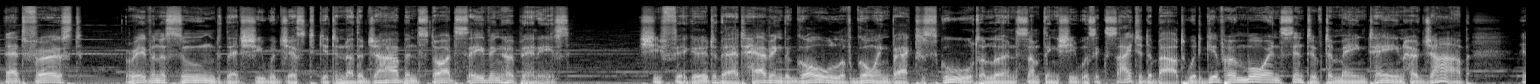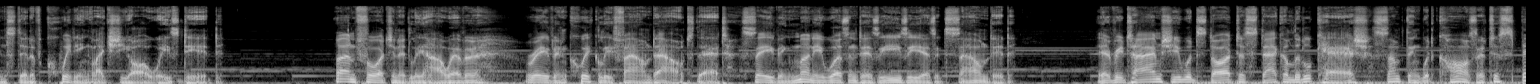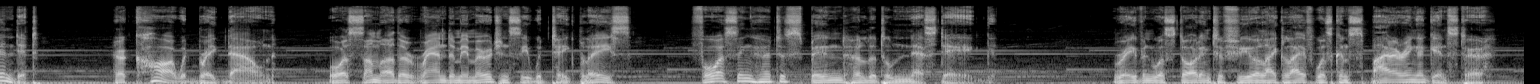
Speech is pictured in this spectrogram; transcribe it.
At first, Raven assumed that she would just get another job and start saving her pennies. She figured that having the goal of going back to school to learn something she was excited about would give her more incentive to maintain her job instead of quitting like she always did. Unfortunately, however, Raven quickly found out that saving money wasn't as easy as it sounded. Every time she would start to stack a little cash, something would cause her to spend it. Her car would break down, or some other random emergency would take place, forcing her to spend her little nest egg. Raven was starting to feel like life was conspiring against her,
